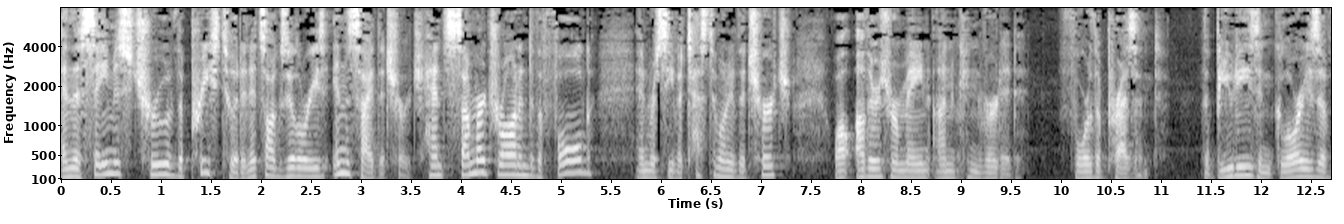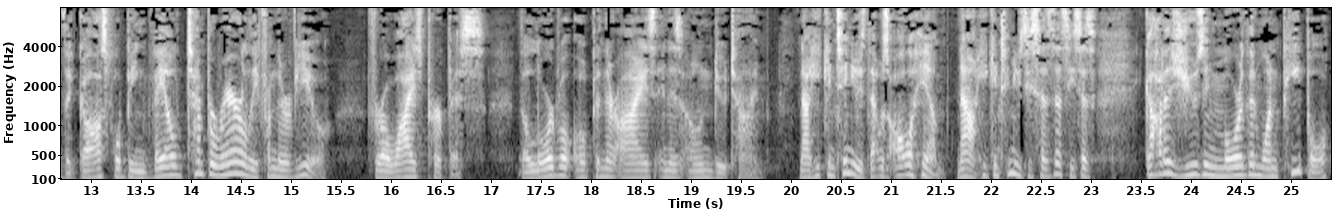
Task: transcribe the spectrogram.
And the same is true of the priesthood and its auxiliaries inside the church. Hence some are drawn into the fold and receive a testimony of the church while others remain unconverted for the present the beauties and glories of the gospel being veiled temporarily from their view for a wise purpose. The Lord will open their eyes in his own due time. Now he continues, that was all him. Now he continues, he says this, he says, God is using more than one people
